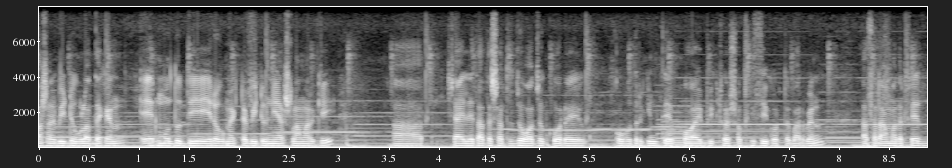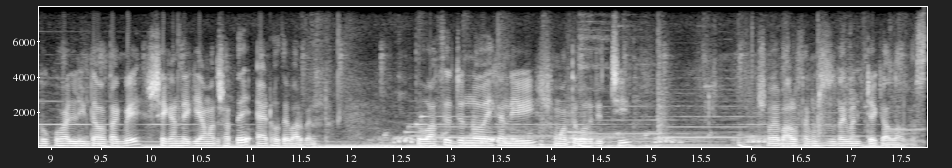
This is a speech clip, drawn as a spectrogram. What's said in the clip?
বাসার ভিডিওগুলো দেখেন, এর মধ্য দিয়ে এরকম একটা ভিডিও নিয়ে আসলাম আর কি চাইলে তাদের সাথে যোগাযোগ করে কবুতর কিনতে, ক্রয়, বিক্রয় সব কিছুই করতে পারবেন। তাছাড়া আমাদের ফেসবুক প্রোফাইল লিঙ্ক দেওয়া থাকবে, সেখানে গিয়ে আমাদের সাথে অ্যাড হতে পারবেন। তো আজকের জন্য এখানেই সমাপ্ত করে দিচ্ছি। সবাই ভালো থাকবেন, সুস্থ থাকবেন টেক আল্লাহ হাফেজ।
